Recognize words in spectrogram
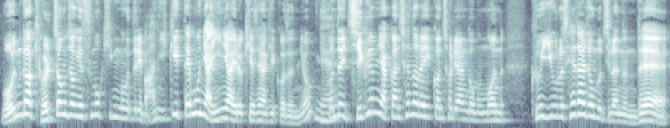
뭔가 결정적인 smoking gun들이 많이 있기 때문이 아니냐 이렇게 생각했거든요. 예. 근데 지금 약간 채널 A 건 처리한 거 보면 그 이후로 세 달 정도 지났는데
